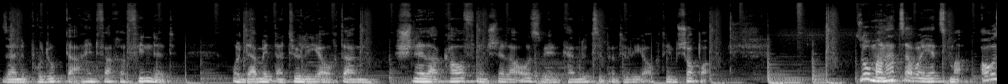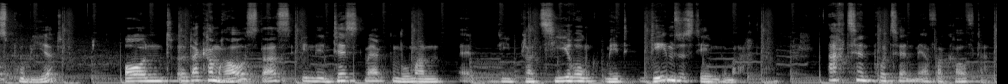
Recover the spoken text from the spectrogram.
seine Produkte einfacher findet, und damit natürlich auch dann schneller kaufen und schneller auswählen kann, nützt natürlich auch dem Shopper. So, man hat es aber jetzt mal ausprobiert und äh, da kam raus, dass in den Testmärkten, wo man äh, die Platzierung mit dem System gemacht hat, 18% mehr verkauft hat.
